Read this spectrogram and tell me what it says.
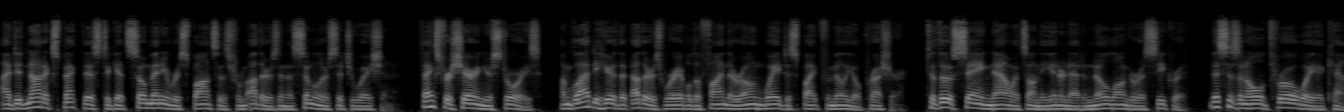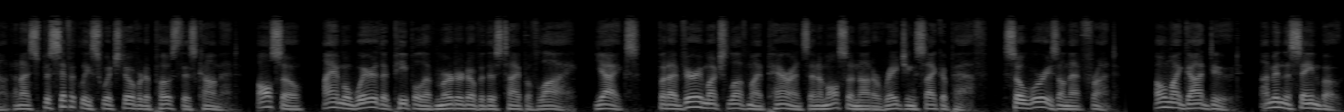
I did not expect this to get so many responses from others in a similar situation. Thanks for sharing your stories, I'm glad to hear that others were able to find their own way despite familial pressure. To those saying now it's on the internet and no longer a secret, this is an old throwaway account and I specifically switched over to post this comment. Also, I am aware that people have murdered over this type of lie, yikes, but I very much love my parents and I'm also not a raging psychopath, so worries on that front. Oh my god dude, I'm in the same boat.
